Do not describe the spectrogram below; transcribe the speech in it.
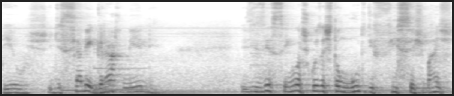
Deus e de se alegrar nele. E dizer, Senhor, as coisas estão muito difíceis, mas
